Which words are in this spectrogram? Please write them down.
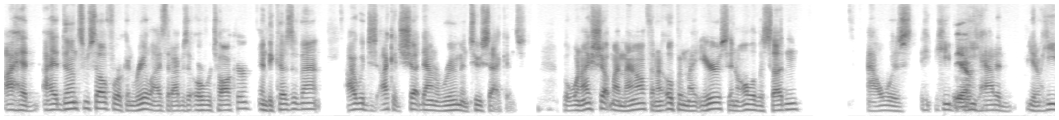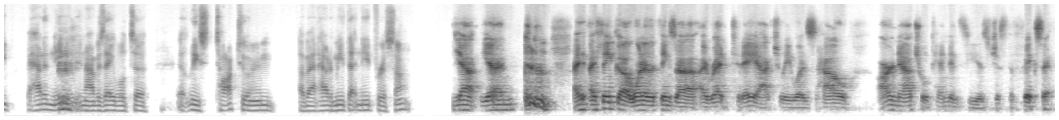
I had, I had done some self work and realized that I was an over talker. And because of that, I would just, I could shut down a room in two seconds. But when I shut my mouth and I opened my ears and all of a sudden Al was he yeah. he had a you know he had a need and I was able to at least talk to him about how to meet that need for his son. Yeah, yeah. I, I think uh, one of the things uh, I read today actually was how our natural tendency is just to fix it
